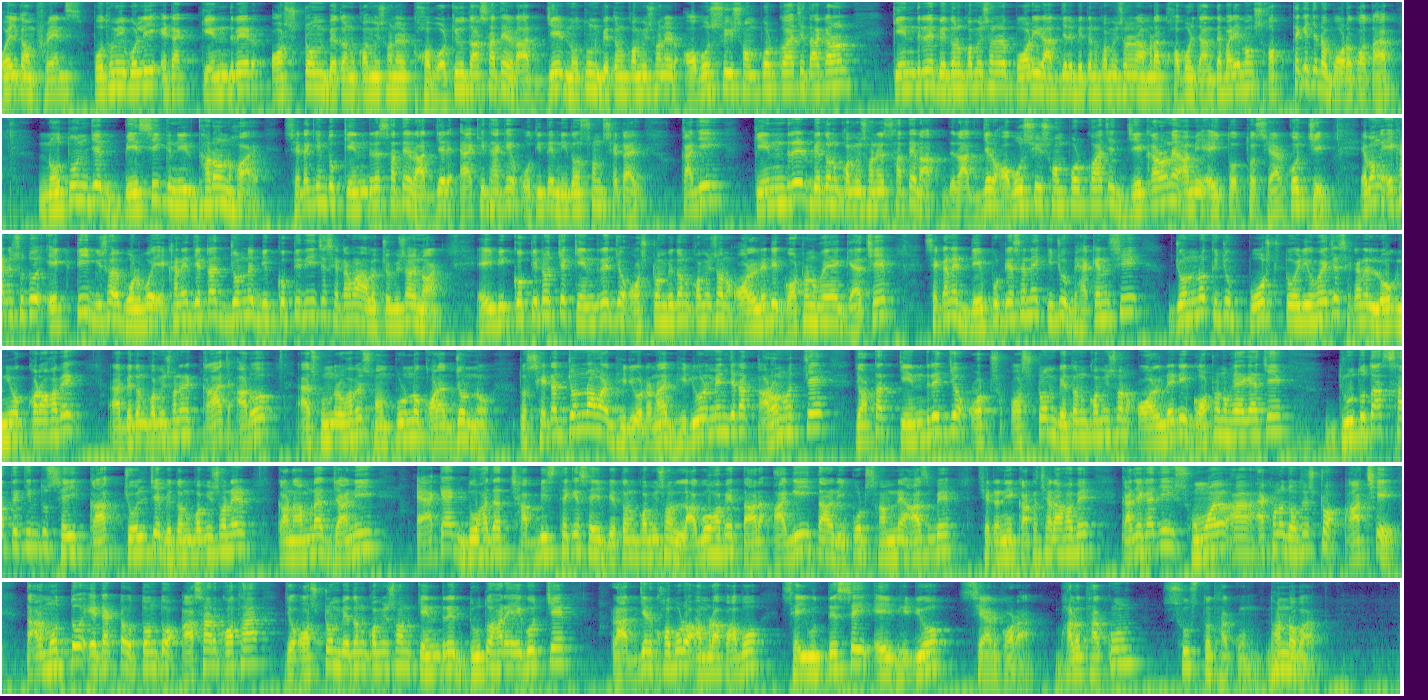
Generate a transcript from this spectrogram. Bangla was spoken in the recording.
ওয়েলকাম ফ্রেন্ডস প্রথমেই বলি, এটা কেন্দ্রের অষ্টম বেতন কমিশনের খবর। কিন্তু তার সাথে রাজ্যের নতুন বেতন কমিশনের অবশ্যই সম্পর্ক আছে। তার কারণ, কেন্দ্রের বেতন কমিশনের পরই রাজ্যের বেতন কমিশনের আমরা খবর জানতে পারি। এবং সব থেকে যেটা বড় কথা, নতুন যে বেসিক নির্ধারণ হয়, সেটা কিন্তু কেন্দ্রের সাথে রাজ্যের একই থাকে, অতীতের নিদর্শন সেটাই। কাজেই কেন্দ্রের বেতন কমিশনের সাথে রাজ্যের অবশ্যই সম্পর্ক আছে, যে কারণে আমি এই তথ্য শেয়ার করছি। এবং এখানে শুধু একটি বিষয় বলব, এখানে যেটার জন্য বিজ্ঞপ্তি দিয়েছে সেটা আমার আলোচ্য বিষয় নয়। এই বিজ্ঞপ্তিটা হচ্ছে কেন্দ্রের যে অষ্টম বেতন কমিশন অলরেডি গঠন হয়ে গেছে, সেখানে ডেপুটেশনে কিছু ভ্যাকেন্সি জন্য কিছু পোস্ট তৈরি হয়েছে, সেখানে লোক নিয়োগ করা হবে। বেতন কমিশনের কাজ আরও সুন্দরভাবে সম্পূর্ণ করার জন্য। তো সেটার জন্য আমার ভিডিওটা নয়। ভিডিওর মেন যেটা কারণ হচ্ছে যে, অর্থাৎ কেন্দ্রের যে অষ্টম বেতন কমিশন অলরেডি গঠন হয়ে গেছে, দ্রুততার সাথে কিন্তু সেই কাজ চলছে বেতন কমিশনের। কারণ আমরা জানি এক এক দু থেকে সেই বেতন কমিশন লাগু হবে, তার আগেই তার রিপোর্ট সামনে আসবে, সেটা নিয়ে কাটাছাড়া হবে। কাজে কাজেই সময় এখনও যথেষ্ট আছে, তার মধ্যেও এটা একটা অত্যন্ত আশার কথা যে অষ্টম বেতন কমিশন কেন্দ্রের দ্রুত হারে এগোচ্ছে। রাজ্যের খবরও আমরা পাবো, সেই উদ্দেশ্যেই এই ভিডিও শেয়ার করা। ভালো থাকুন, সুস্থ থাকুন। ধন্যবাদ।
